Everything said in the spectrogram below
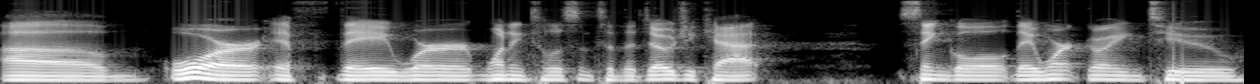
Um, or if they were wanting to listen to the Doja Cat single they weren't going to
